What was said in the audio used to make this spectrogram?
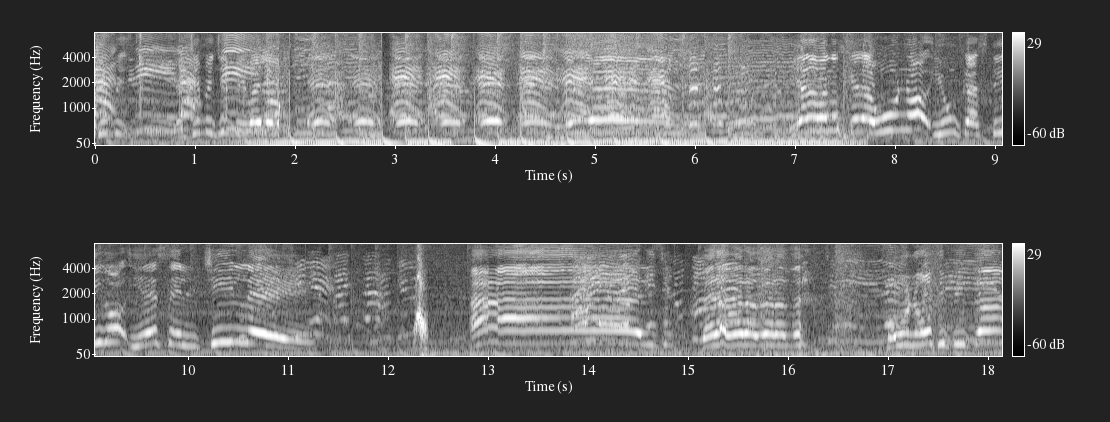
Chipi. Chipi, chipi, baila. Eh, eh. Eh, eh, eh, eh, eh. Y ya nada más nos queda uno y un castigo y es el chile. ¡Ah! Espera, espera, espera, espera. ¿Cómo no? Si pica.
